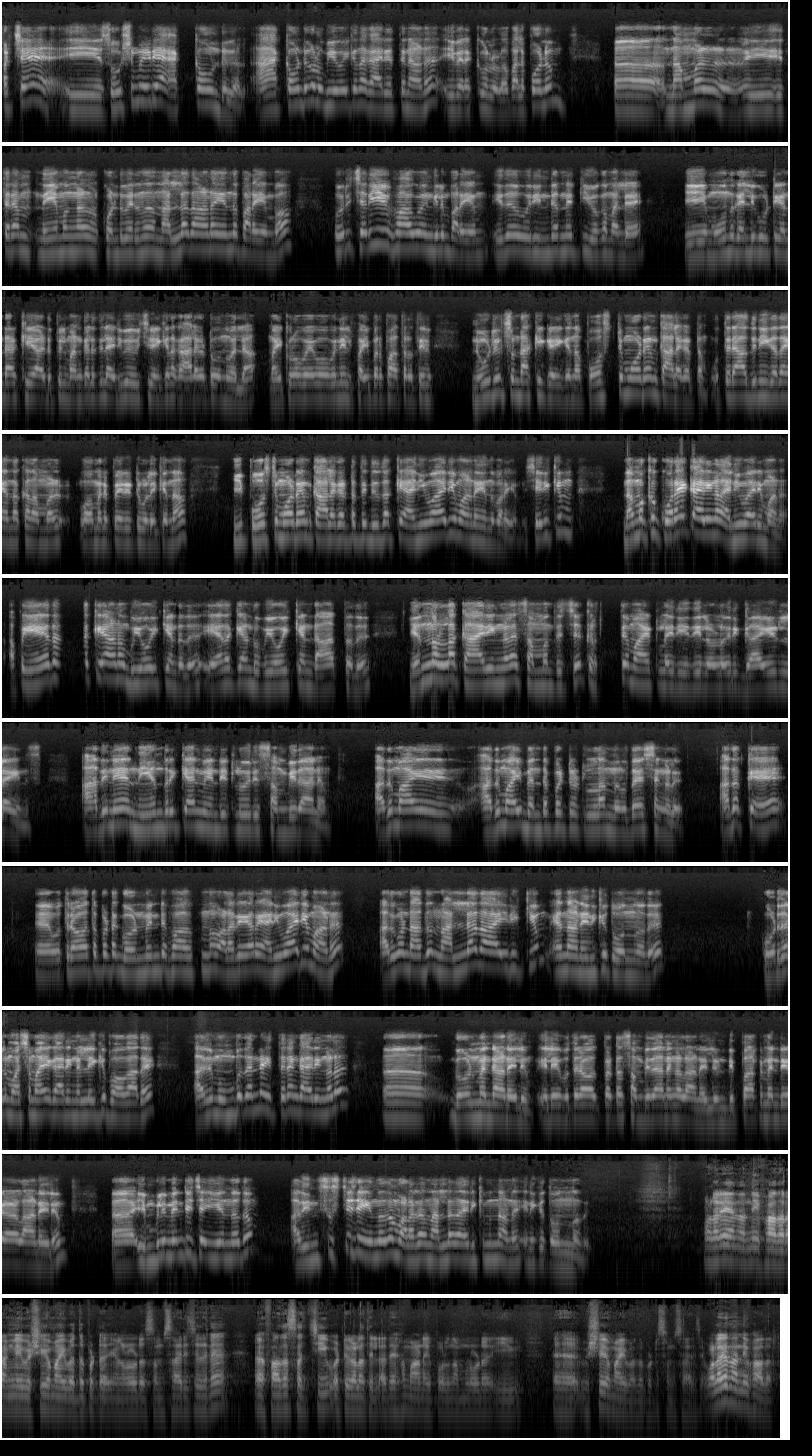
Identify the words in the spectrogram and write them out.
പക്ഷേ ഈ സോഷ്യൽ മീഡിയ അക്കൗണ്ടുകൾ ആ അക്കൗണ്ടുകൾ ഉപയോഗിക്കുന്ന കാര്യത്തിനാണ് ഈ വിലക്കുകളുള്ളത്. പലപ്പോഴും നമ്മൾ ഈ ഇത്തരം നിയമങ്ങൾ കൊണ്ടുവരുന്നത് നല്ലതാണ് എന്ന് പറയുമ്പോൾ ഒരു ചെറിയ വിഭാഗമെങ്കിലും പറയും ഇത് ഒരു ഇന്റർനെറ്റ് യുഗമല്ലേ? ഈ മൂന്ന് കല്ല് കൂട്ടി ഉണ്ടാക്കിയ അടുപ്പിൽ മൺകലത്തിൽ അരി വേവിച്ച് കഴിക്കുന്ന കാലഘട്ടമൊന്നുമല്ല. മൈക്രോവേവ് ഓവനിൽ ഫൈബർ പാത്രത്തിൽ നൂഡിൽസ് ഉണ്ടാക്കി കഴിക്കുന്ന പോസ്റ്റ് മോഡേൺ കാലഘട്ടം ഉത്തരാധുനികത എന്നൊക്കെ നമ്മൾ ഓമന പേരിട്ട് വിളിക്കുന്ന ഈ പോസ്റ്റ് മോഡേൺ കാലഘട്ടത്തിൽ ഇതൊക്കെ അനിവാര്യമാണ് എന്ന് പറയും. ശരിക്കും നമുക്ക് കുറെ കാര്യങ്ങൾ അനിവാര്യമാണ്. അപ്പൊ ഏതൊക്കെയാണ് ഉപയോഗിക്കേണ്ടത്? ഏതൊക്കെയാണ് ഉപയോഗിക്കേണ്ടാത്തത്? എന്നുള്ള കാര്യങ്ങളെ സംബന്ധിച്ച് കൃത്യമായിട്ടുള്ള രീതിയിലുള്ള ഒരു ഗൈഡ് ലൈൻസ് അതിനെ നിയന്ത്രിക്കാൻ വേണ്ടിയിട്ടുള്ള ഒരു സംവിധാനം അതുമായി അതുമായി ബന്ധപ്പെട്ടിട്ടുള്ള നിർദ്ദേശങ്ങൾ അതൊക്കെ ഉത്തരവാദിത്തപ്പെട്ട ഗവൺമെന്റിന്റെ ഭാഗത്തു നിന്ന് വളരെയേറെ അനിവാര്യമാണ്. അതുകൊണ്ട് അത് നല്ലതായിരിക്കും എന്നാണ് എനിക്ക് തോന്നുന്നത്. കൂടുതൽ മോശമായ കാര്യങ്ങളിലേക്ക് പോകാതെ അതിനു മുമ്പ് തന്നെ ഇത്തരം കാര്യങ്ങൾ ഗവൺമെന്റ് ആണേലും ഇല്ലെങ്കിൽ ഉത്തരവാദപ്പെട്ട സംവിധാനങ്ങളാണേലും ഡിപ്പാർട്ട്മെന്റുകളാണേലും ഇംപ്ലിമെന്റ് ചെയ്യുന്നതും അത് ഇൻസിസ്റ്റ് ചെയ്യുന്നതും വളരെ നല്ലതായിരിക്കുമെന്നാണ് എനിക്ക് തോന്നുന്നത്. വളരെ നന്ദി ഫാദർ. അങ്ങ് വിഷയവുമായി ബന്ധപ്പെട്ട് ഞങ്ങളോട് സംസാരിച്ചതിന് ഫാദർ സച്ചി വട്ടുകളത്തിൽ അദ്ദേഹമാണ് ഇപ്പോൾ നമ്മളോട് ഈ വിഷയവുമായി ബന്ധപ്പെട്ട് സംസാരിച്ചത്. വളരെ നന്ദി ഫാദർ.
